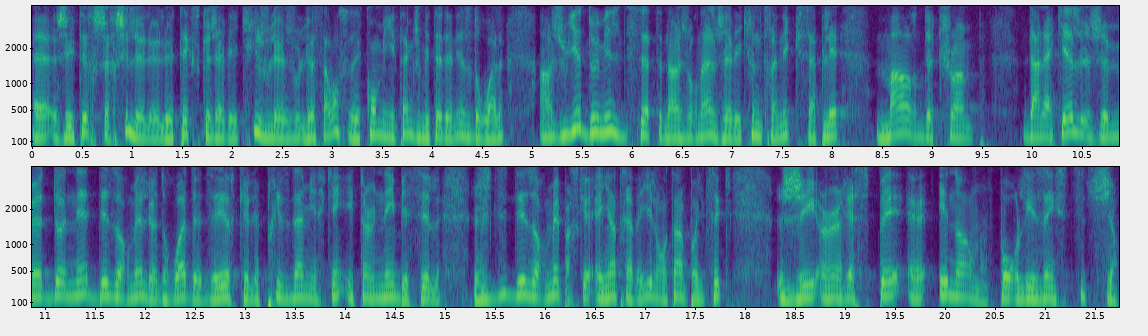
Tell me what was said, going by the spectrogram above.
Euh, j'ai été rechercher le, texte que j'avais écrit. Je voulais, je voulais savoir ça faisait combien de temps que je m'étais donné ce droit-là. En juillet 2017, dans le journal, j'avais écrit une chronique qui s'appelait Mort de Trump dans laquelle je me donnais désormais le droit de dire que le président américain est un imbécile. Je dis désormais parce que, ayant travaillé longtemps en politique, j'ai un respect euh, énorme pour les institutions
